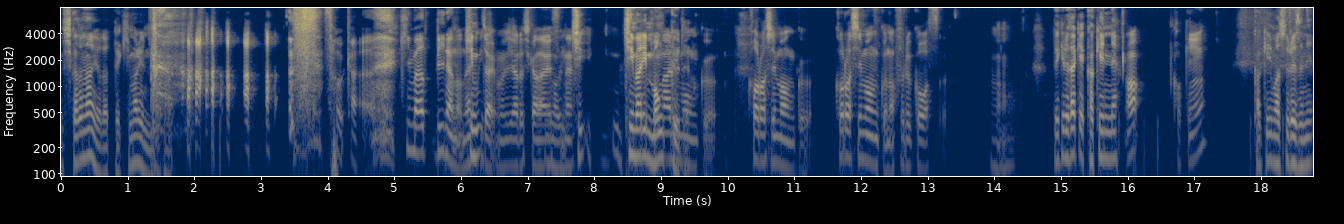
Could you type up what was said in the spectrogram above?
仕方ないよ。だって決まりんだか そうか。決まりなのね。決じゃあ、やるしかないら。ですね。き決まり文決まり句で。文句。殺し文句。殺し文句のフルコース。うんできるだけ課金ね。あ、課金？課金忘れずに。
